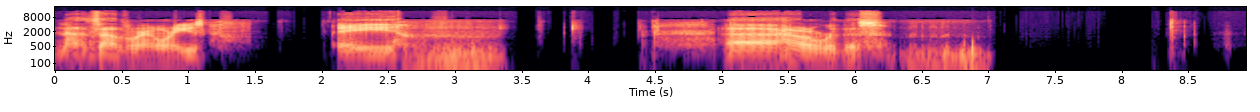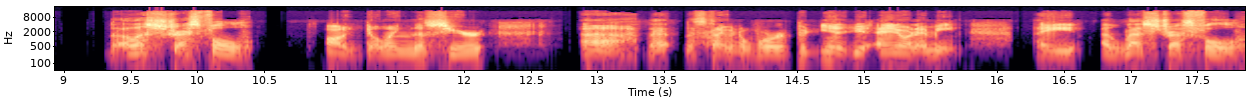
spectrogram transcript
that's not the word I want to use. A uh, how do I word this? A less stressful ongoingness here. Uh, that that's not even a word, but you, you, know what I mean. A a less stressful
